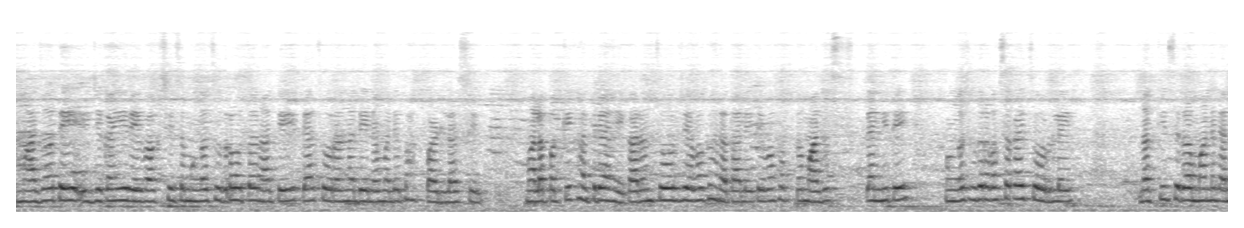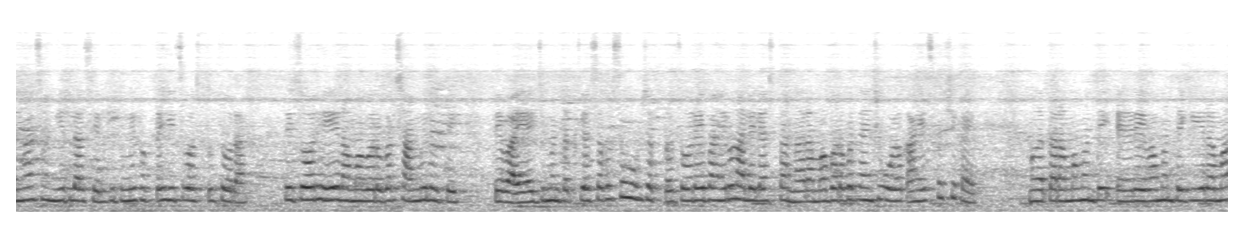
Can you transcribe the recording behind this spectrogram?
माझं ते जे काही रेवाक्षेचं मंगळसूत्र होतं ना ते त्या चोरांना देण्यामध्ये भाग पाडलं असेल. मला पक्की खात्री आहे कारण चोर जेव्हा घरात आले तेव्हा फक्त माझं त्यांनी ते मंगळसूत्र कसं काय चोरलंय? नक्कीच रमाने त्यांना सांगितलं असेल की तुम्ही फक्त हीच वस्तू चोरा. ते चोर हे रमाबरोबर सामील होते. तेव्हा आयाजी म्हणतात की असं कसं होऊ शकतं? चोर हे बाहेरून आलेले असताना रमाबरोबर त्यांची ओळख आहेच कशी काय? मग आता रमा म्हणते रेवा म्हणते की रमा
